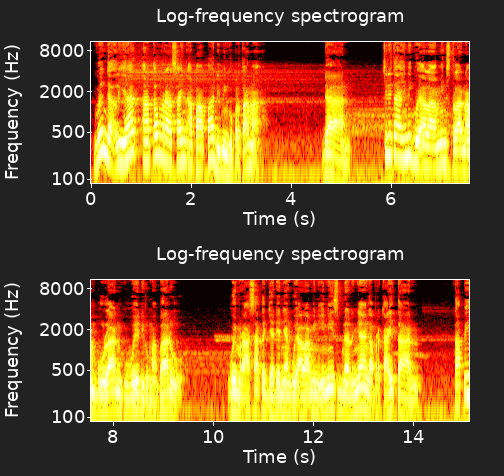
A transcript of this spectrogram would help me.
Gue nggak lihat atau ngerasain apa-apa di minggu pertama. Dan cerita ini gue alamin setelah 6 bulan gue di rumah baru. Gue merasa kejadian yang gue alamin ini sebenarnya nggak berkaitan. Tapi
